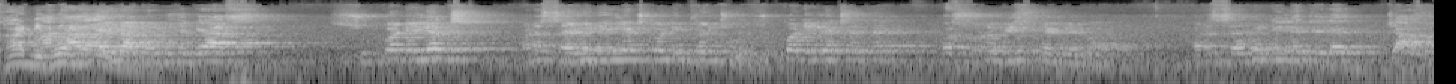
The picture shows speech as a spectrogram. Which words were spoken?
હા. ડિફરન્સ આવી રાખવાનું છે કે આ સુપર ડિલેક્સ અને સેમી ડિલેક્સનો ડિફરન્સ શું સુપર ડિલેક્સ એટલે બસો ને વીસ મેગ્નેટ વાળા. અને સેમી ડિલેક્સ એટલે ચારસો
